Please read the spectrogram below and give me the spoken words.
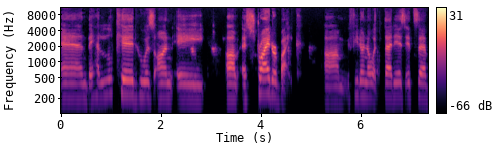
and they had a little kid who was on a um, a strider bike. Um, if you don't know what that is, it's a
